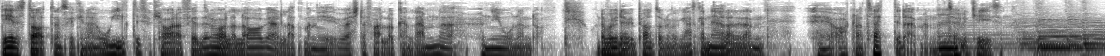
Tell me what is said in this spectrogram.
delstaten ska kunna ogiltigförklara federala lagar eller att man i värsta fall då kan lämna unionen då. Och det var ju det vi pratade om, det var ganska nära redan 1830 där med den mm.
